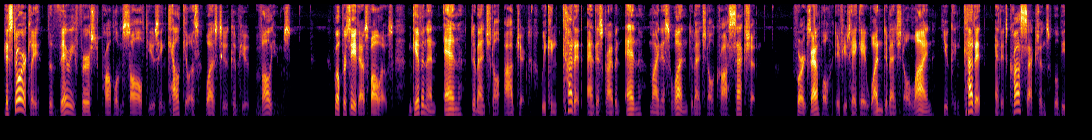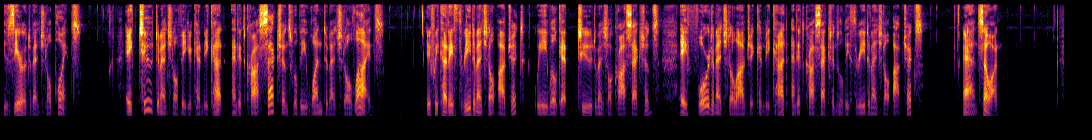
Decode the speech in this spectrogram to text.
Historically, the very first problem solved using calculus was to compute volumes. We'll proceed as follows. Given an n-dimensional object, we can cut it and describe an n minus 1 dimensional cross-section. For example, if you take a one-dimensional line, you can cut it and its cross-sections will be zero-dimensional points. A two-dimensional figure can be cut and its cross-sections will be one-dimensional lines. If we cut a three-dimensional object, we will get two-dimensional cross-sections. A four-dimensional object can be cut, and its cross-sections will be three-dimensional objects, and so on.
